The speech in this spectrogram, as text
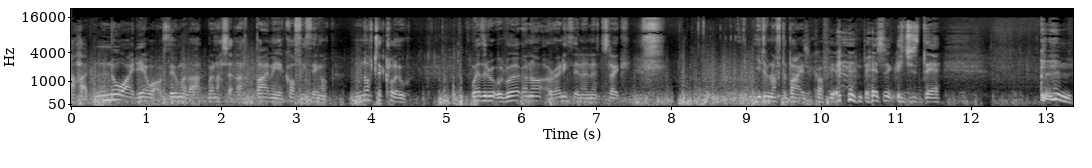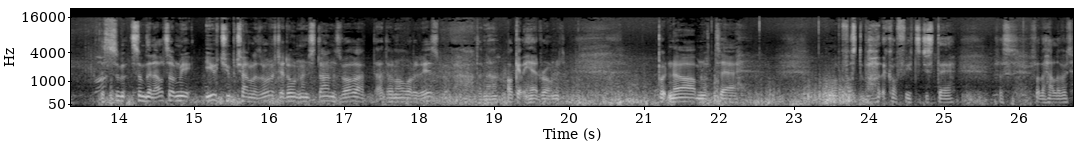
I had no idea what I was doing with that when I set that buy me a coffee thing up. Not a clue whether it would work or not or anything. And it's like you don't have to buy us a coffee. Basically, just there. There's some, something else on my YouTube channel as well, which I don't understand as well. I, I don't know what it is, but I don't know. I'll get my head around it. But no, I'm not. Uh, I'm not fussed about the coffee. It's just there for, for the hell of it.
